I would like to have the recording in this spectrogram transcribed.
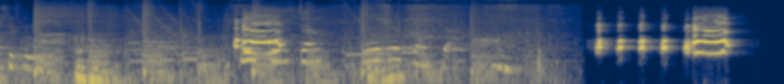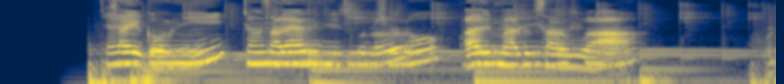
触らせてくれない。最後にチャレンジするアイマルさんは？はい。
